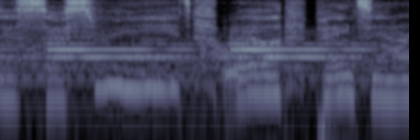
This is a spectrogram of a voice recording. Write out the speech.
is so sweet. Well, painting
